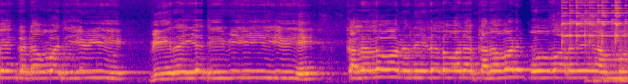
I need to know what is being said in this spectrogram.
వెంకటవ్వ జీవి వీరయ్య జీవి కలలోన నీడలోన కనబడిపోవాలనే అమ్మా.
